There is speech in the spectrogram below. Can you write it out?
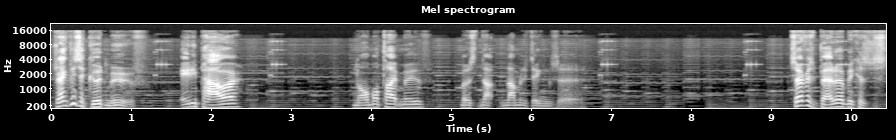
Strength is a good move. 80 power. Normal type move. Most not not many things. Uh... Surf is better because it's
